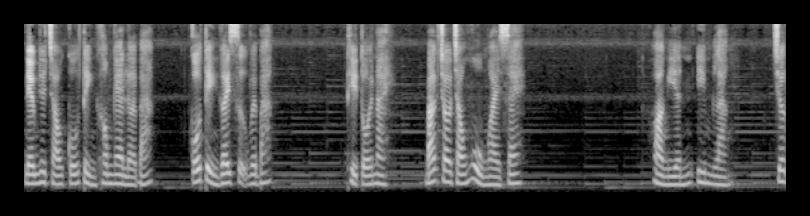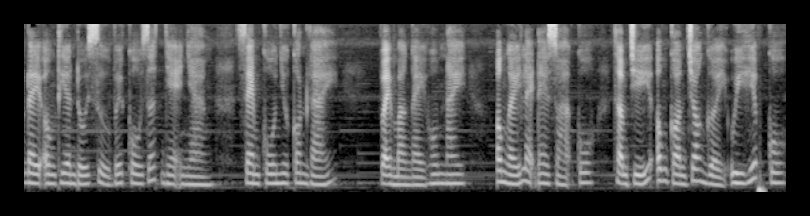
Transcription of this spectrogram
Nếu như cháu cố tình không nghe lời bác, cố tình gây sự với bác, thì tối nay bác cho cháu ngủ ngoài xe. Hoàng Yến im lặng. Trước đây ông Thiên đối xử với cô rất nhẹ nhàng, xem cô như con gái. Vậy mà ngày hôm nay, ông ấy lại đe dọa cô, thậm chí ông còn cho người uy hiếp cô.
